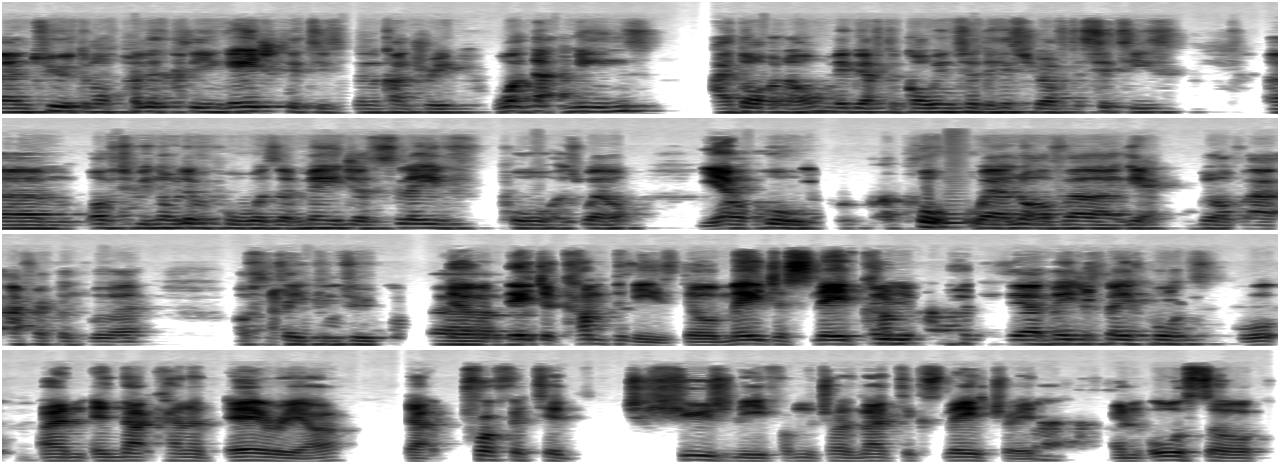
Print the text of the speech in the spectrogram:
and two of the most politically engaged cities in the country. What that means, I don't know. Maybe I have to go into the history of the cities. Um, obviously, we know Liverpool was a major slave port as well. Yeah. or, a port where a lot of uh, yeah, a lot of uh, Africans were obviously taken to. There were um, major companies, there were major slave major companies companies, yeah, major slave ports. and in that kind of area that profited hugely from the transatlantic slave trade and also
